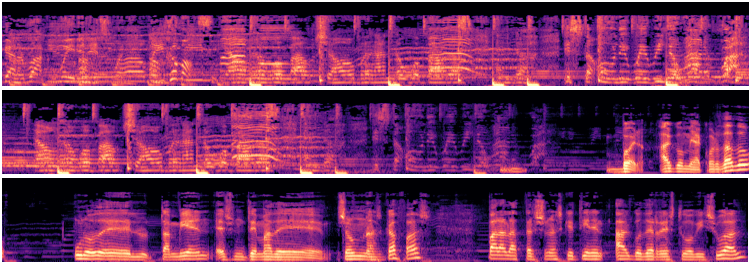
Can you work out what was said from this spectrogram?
You gotta rock and wait in this one. Oh, come on. See, I don't know about y'all, but I know about us. And uh, it's the only way we know how to rock. I don't know about y'all, but I know about us. And uh, it's the only way we know how to rock. Bueno, algo me he acordado. Uno de también es un tema de son unas gafas para las personas que tienen algo de resto visual.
